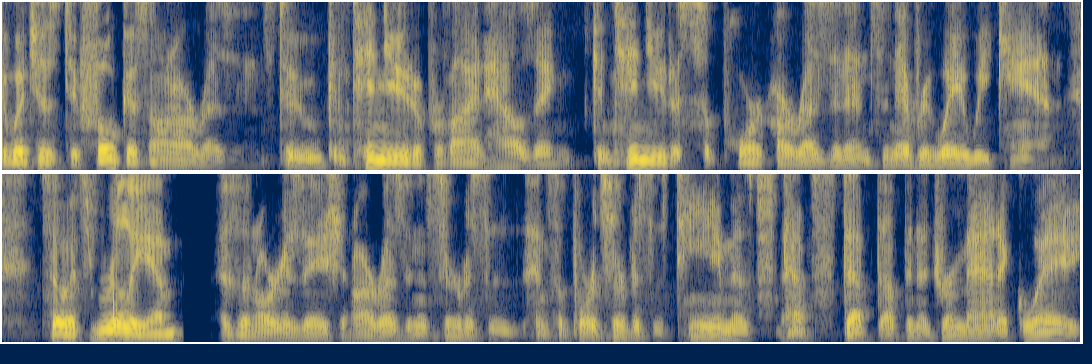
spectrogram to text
which is to focus on our residents, to continue to provide housing, continue to support our residents in every way we can. So it's really um, as an organization, our resident services and support services team has have stepped up in a dramatic way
